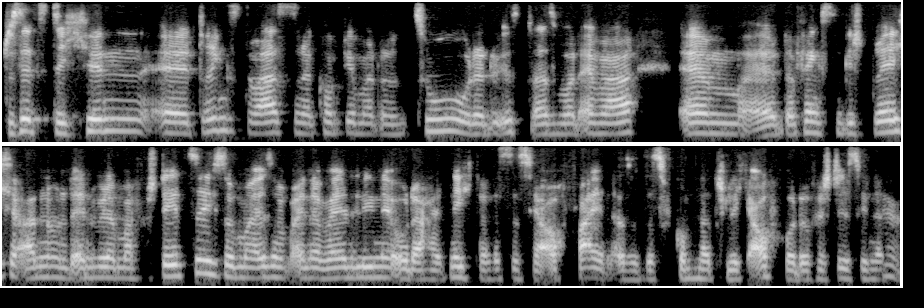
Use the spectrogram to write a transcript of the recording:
du sitzt dich hin, äh, trinkst was und dann kommt jemand dazu oder du isst was, whatever ähm, äh, da fängst du Gespräche an und entweder man versteht sich, so man ist auf einer Wellenlinie oder halt nicht, dann ist das ja auch fein. Also das kommt natürlich auch vor, du verstehst dich ja.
